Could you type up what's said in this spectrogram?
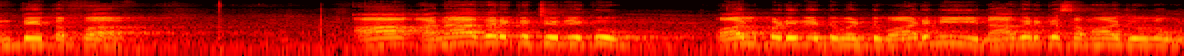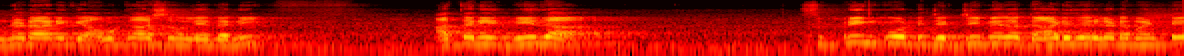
అంతే తప్ప ఆ అనాగరిక చర్యకు పాల్పడినటువంటి వాడిని ఈ నాగరిక సమాజంలో ఉండడానికి అవకాశం లేదని అతని మీద సుప్రీంకోర్టు జడ్జి మీద దాడి జరగడం అంటే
